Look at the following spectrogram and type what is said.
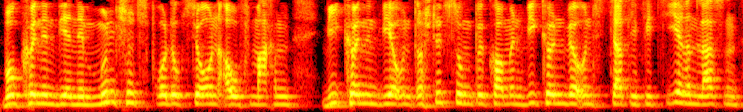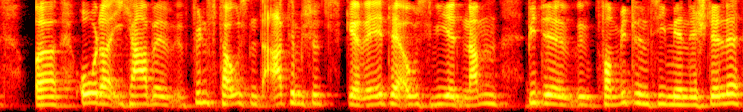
wo können wir eine Mundschutzproduktion aufmachen? Wie können wir Unterstützung bekommen? Wie können wir uns zertifizieren lassen? Äh, oder ich habe 5000 Atemschutzgeräte aus Vietnam. Bitte vermitteln Sie mir eine Stelle.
